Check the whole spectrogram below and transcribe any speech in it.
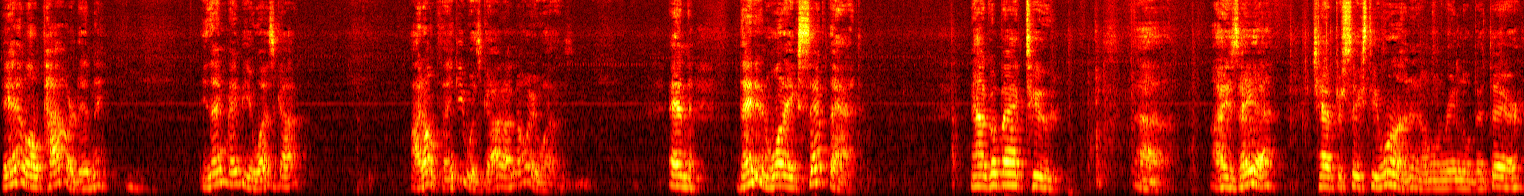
he had a little power, didn't he? You think maybe he was God? I don't think he was God. I know he was. And they didn't want to accept that. Now go back to uh, Isaiah chapter 61, and I want to read a little bit there.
